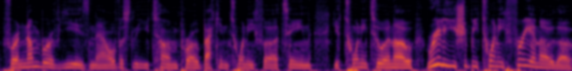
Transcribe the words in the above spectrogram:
for a number of years now. Obviously, you turned pro back in 2013. You're 22 and 0. Really, you should be 23 and 0 though.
